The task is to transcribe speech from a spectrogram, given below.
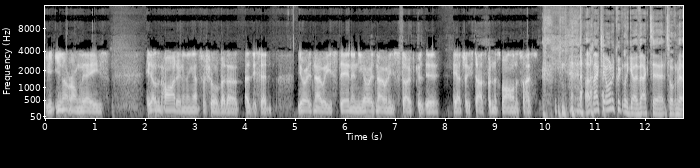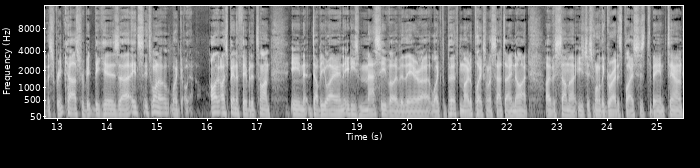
you're not wrong there. He's he doesn't hide anything, that's for sure. But uh, as you said, you always know where you stand, and you always know when he's stoked because he actually starts putting a smile on his face. uh, I want to quickly go back to talking about the sprint cars for a bit because uh, it's it's one of like I, I spent a fair bit of time in WA, and it is massive over there. Uh, like the Perth Motorplex on a Saturday night over summer is just one of the greatest places to be in town.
